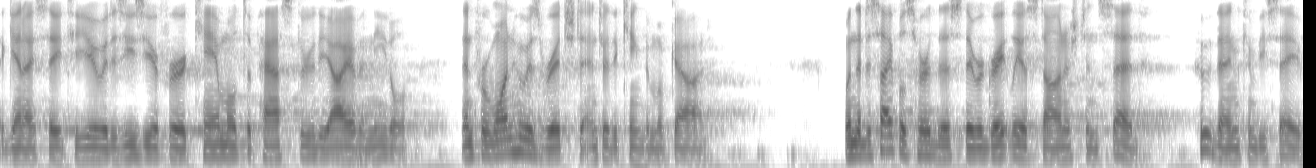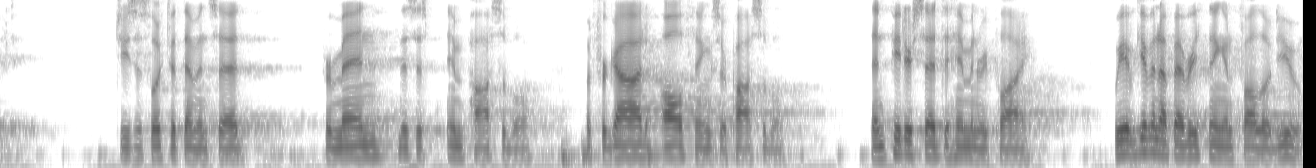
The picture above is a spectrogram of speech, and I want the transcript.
Again, I say to you, it is easier for a camel to pass through the eye of a needle than for one who is rich to enter the kingdom of God. When the disciples heard this, they were greatly astonished and said, Who then can be saved? Jesus looked at them and said, For men this is impossible, but for God all things are possible. Then Peter said to him in reply, We have given up everything and followed you.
